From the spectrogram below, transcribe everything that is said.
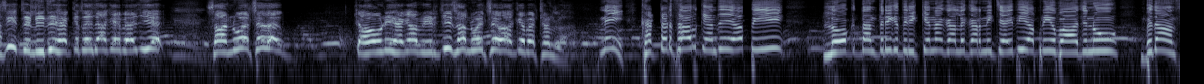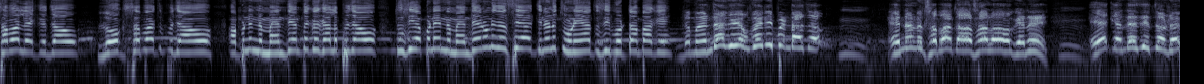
ਅਸੀਂ ਦਿੱਲੀ ਦੀ ਹਿੱਕ ਤੇ ਜਾ ਕੇ ਬਹਿ ਜਾਈਏ। ਸਾਨੂੰ ਇੱਥੇ ਦਾ ਚਾਅ ਨਹੀਂ ਹੈਗਾ ਵੀਰ ਜੀ ਸਾਨੂੰ ਇੱਥੇ ਆ ਕੇ ਬੈਠਣ ਦਾ। ਨਹੀਂ ਖੱਟੜ ਸਾਹਿਬ ਕਹਿੰਦੇ ਆ ਵੀ ਲੋਕਤੰਤਰਿਕ ਤਰੀਕੇ ਨਾਲ ਗੱਲ ਕਰਨੀ ਚਾਹੀਦੀ। ਆਪਣੀ ਆਵਾਜ਼ ਨੂੰ ਵਿਧਾਨ ਸਭਾ ਲੈ ਕੇ ਜਾਓ ਲੋਕ ਸਭਾ 'ਚ ਪਹੁੰਚਾਓ ਆਪਣੇ ਨੁਮਾਇੰਦਿਆਂ ਤੱਕ ਗੱਲ ਪਹੁੰਚਾਓ ਤੁਸੀਂ ਆਪਣੇ ਨੁਮਾਇੰਦਿਆਂ ਨੂੰ ਨਹੀਂ ਦੱਸਿਆ ਜਿਨ੍ਹਾਂ ਨੂੰ ਚੁਣਿਆ ਤੁਸੀਂ ਵੋਟਾਂ ਪਾ ਕੇ? ਨੁਮਾਇੰਦੇ ਵੀ ਆਉਂਦੇ ਨਹੀਂ ਪਿੰਡਾਂ 'ਚ? ਇਹਨਾਂ ਨੂੰ ਸਭਾ 10 ਸਾਲ ਹੋ ਗਏ ਨੇ। ਇਹ ਕਹਿੰਦੇ ਸੀ ਤੁਹਾਡੇ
